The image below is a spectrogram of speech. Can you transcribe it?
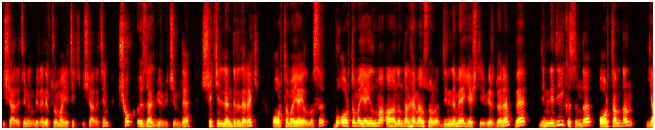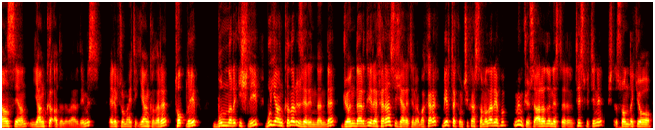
işaretinin, bir elektromanyetik işaretin çok özel bir biçimde şekillendirilerek ortama yayılması, bu ortama yayılma anından hemen sonra dinlemeye geçtiği bir dönem ve dinlediği kısımda ortamdan yansıyan yankı adını verdiğimiz elektromanyetik yankıları toplayıp bunları işleyip bu yankılar üzerinden de gönderdiği referans işaretine bakarak bir takım çıkarsamalar yapıp mümkünse aradığı nesnelerin tespitini işte sondaki o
